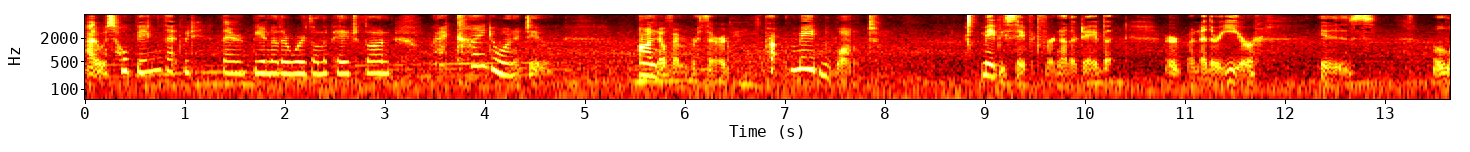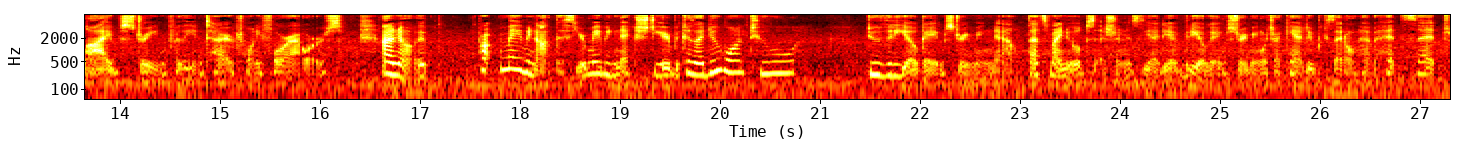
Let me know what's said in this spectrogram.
I was hoping that we'd there'd be another Words on the Page thon. What I kind of want to do on November 3rd, Pro maybe won't, maybe save it for another day, but, or another year, is live stream for the entire 24 hours. I know, it maybe not this year, maybe next year, because I do want to do video game streaming now. That's my new obsession, is the idea of video game streaming, which I can't do because I don't have a headset,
